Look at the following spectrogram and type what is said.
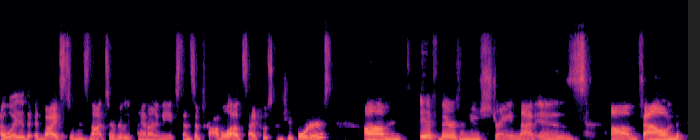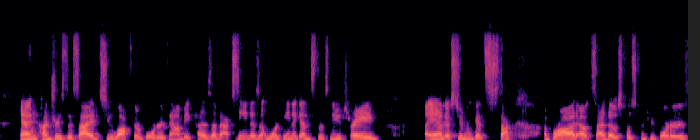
I would advise students not to really plan on any extensive travel outside host country borders. Um, if there's a new strain that is um, found and countries decide to lock their borders down because a vaccine isn't working against this new strain, and a student gets stuck abroad outside those host country borders,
